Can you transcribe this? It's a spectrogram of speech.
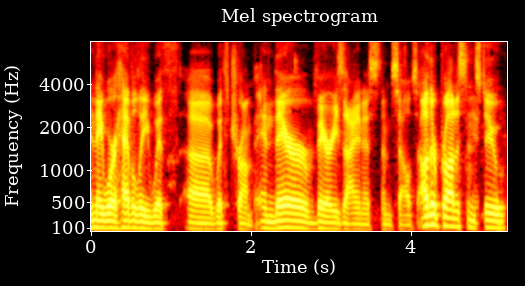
and they were heavily with uh with Trump, and they're very Zionist themselves. Other Protestants do,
